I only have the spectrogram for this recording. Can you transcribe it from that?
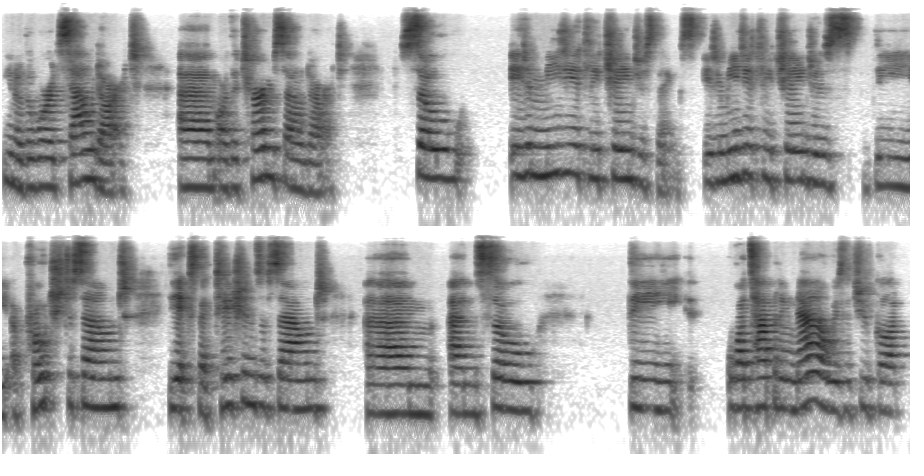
you know, the word sound art um, or the term sound art. So it immediately changes things. It immediately changes the approach to sound, the expectations of sound, um, and so the what's happening now is that you've got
